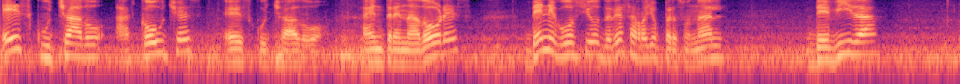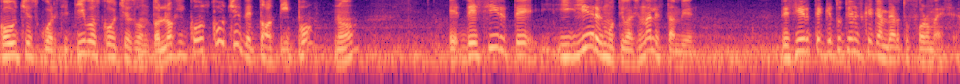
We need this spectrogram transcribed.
He escuchado a coaches, he escuchado a entrenadores de negocios, de desarrollo personal, de vida, coaches coercitivos, coaches ontológicos, coaches de todo tipo, ¿no? Eh, decirte, y líderes motivacionales también, decirte que tú tienes que cambiar tu forma de ser.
